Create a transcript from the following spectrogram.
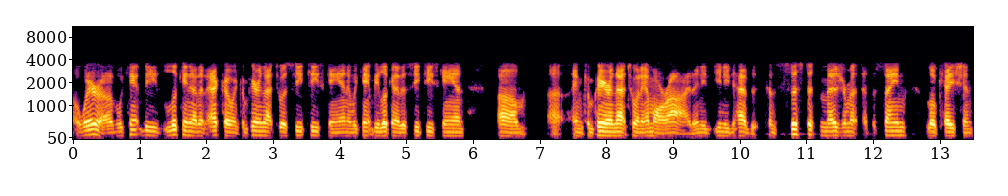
aware of. We can't be looking at an echo and comparing that to a CT scan, and we can't be looking at a CT scan um, uh, and comparing that to an MRI. They need you need to have the consistent measurement at the same location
